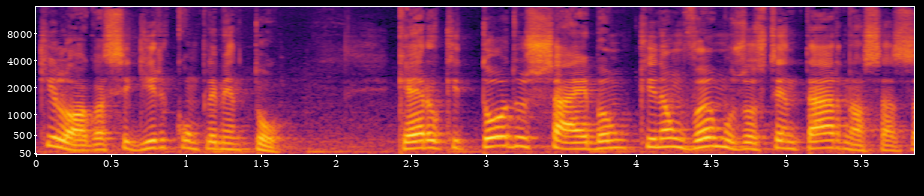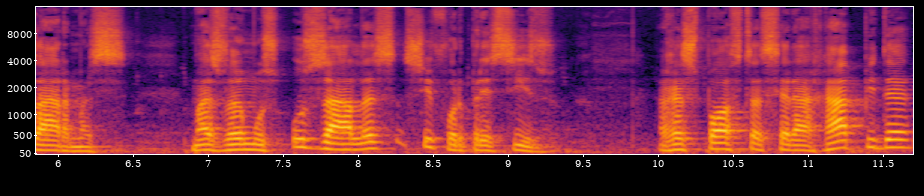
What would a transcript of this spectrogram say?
que logo a seguir complementou. Quero que todos saibam que não vamos ostentar nossas armas, mas vamos usá-las se for preciso. A resposta será rápida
